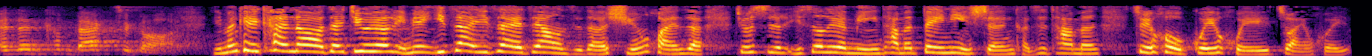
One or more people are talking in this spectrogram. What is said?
and then come back to God. 你们可以看到，在旧约里面一再一再这样子的循环着，就是以色列民他们背逆神，可是他们最后归回、转回、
